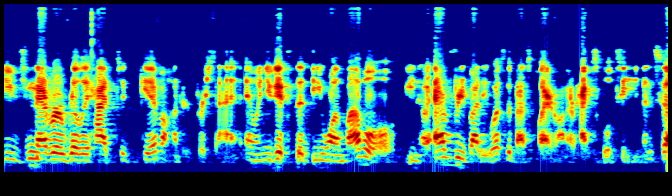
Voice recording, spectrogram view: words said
you've never really had to give 100%. And when you get to the D1 level, you know, everybody was the best player on their high school team. And so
